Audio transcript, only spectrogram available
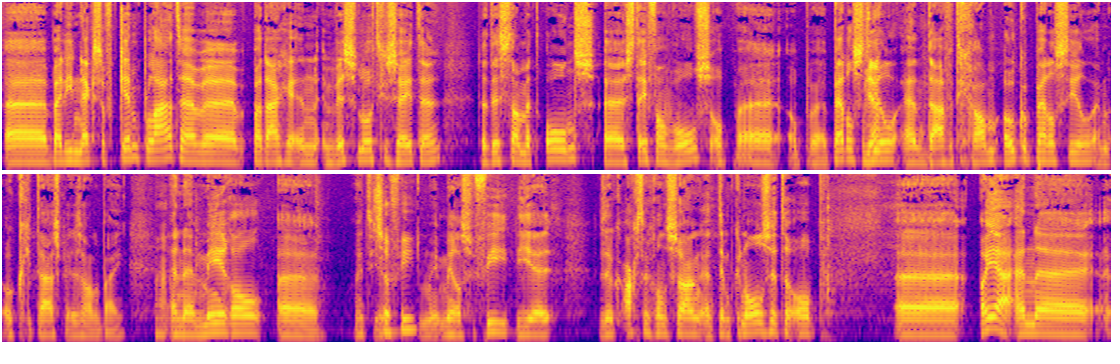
eh, bij die Next of Kin plaat hebben we een paar dagen in, in Wisseloord gezeten. Dat is dan met ons, eh, Stefan Wolfs op, eh op eh, pedalsteel. En David Gram ook op pedalsteel. En ook gitaarspelers allebei. Ja. En eh Merel, eh heet die? Sophie. Me- Merel Sophie, die eh doet ook achtergrondzang. En Tim Knol zit erop. Eh, oh ja, en eh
